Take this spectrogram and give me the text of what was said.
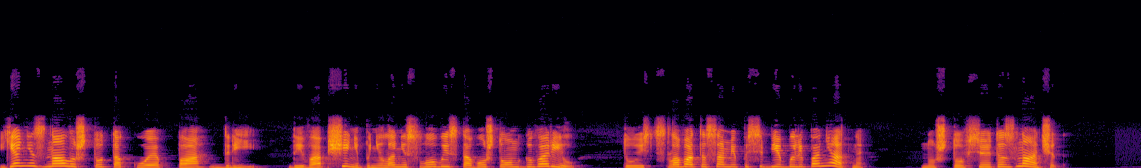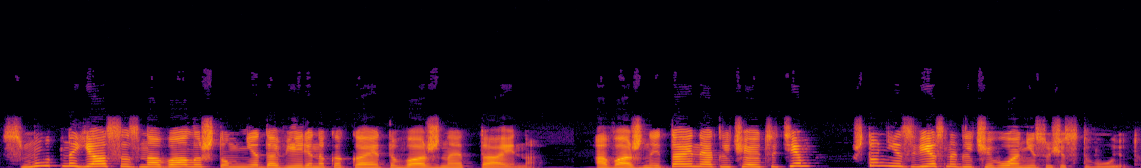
Я не знала, что такое «падри», да и вообще не поняла ни слова из того, что он говорил. То есть слова-то сами по себе были понятны, но что все это значит? Смутно я осознавала, что мне доверена какая-то важная тайна. А важные тайны отличаются тем, что неизвестно, для чего они существуют.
